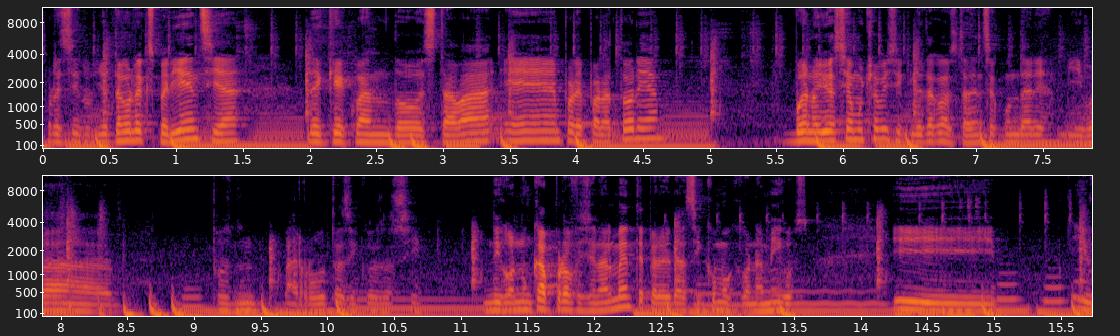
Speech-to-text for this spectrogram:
por decir, yo tengo la experiencia de que cuando estaba en preparatoria, bueno, yo hacía mucha bicicleta cuando estaba en secundaria, iba pues, a rutas y cosas así. Digo, nunca profesionalmente, pero era así como con amigos. Y, y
